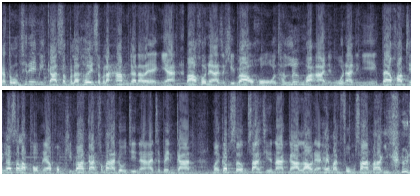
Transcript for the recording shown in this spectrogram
การ์ตูนที่ได้มีการสับละเฮ้ยสับละห้ามกันอะไรอย่างเงี้ยบางคนเนี่ยอาจจะคิดว่าโอ้โหทะลึ่งว่าอ่านอย่างงู้นอ่านอย่างนี้ แต่ความจริงแล้วสำหรับผมเนี่ยผมคิดว่าการเข้ามาอ่านโดจินเนี่ยอาจจะเป็นการเหมือนกับเสริมสร้างจินตนาการเราเนี่ยให้มันฟุ้งซ่านมากยิ่งขึ้น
